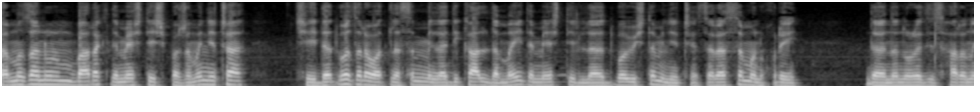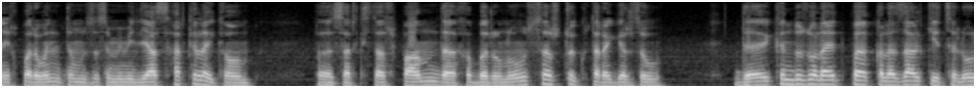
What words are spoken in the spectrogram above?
رمضان المبارک د میاشتې شپږمه نیټه چې د 2013 میلادي کال د مې د میاشتې له 22 نیټې سره سمون خوري د نن ورځې سهارنۍ خپرونې ته مو زه صمیم الیاس هرکلی کوم په سر کې ستاسو پام د خبرونو سرټکو ته راګرځوو د کندوز ولایت په قلعهزال کې څلور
